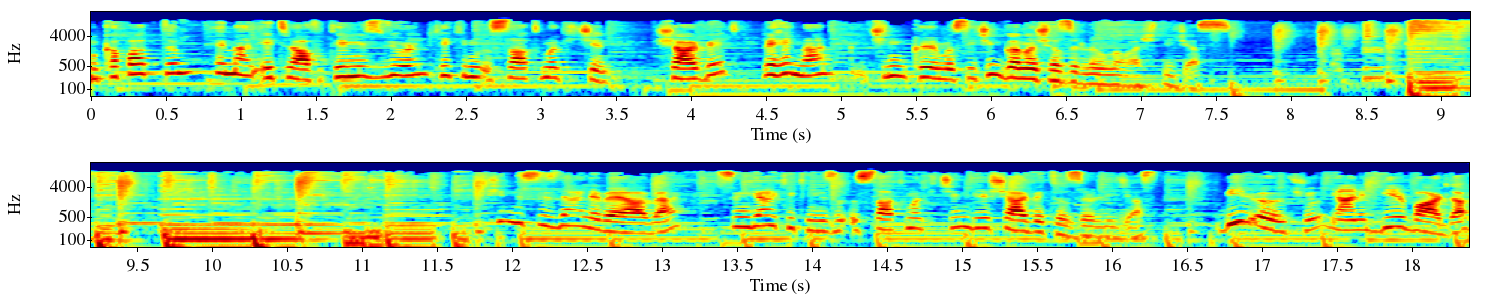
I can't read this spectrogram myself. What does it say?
Fırınımı kapattım. Hemen etrafı temizliyorum. Kekimi ıslatmak için şerbet ve hemen için kreması için ganaş hazırlığına başlayacağız. Şimdi sizlerle beraber sünger kekimizi ıslatmak için bir şerbet hazırlayacağız. Bir ölçü yani bir bardak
